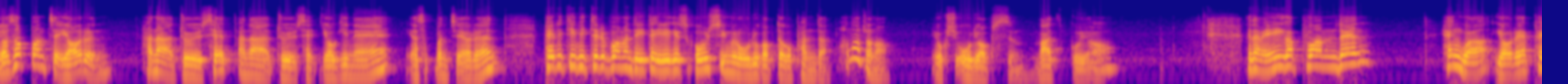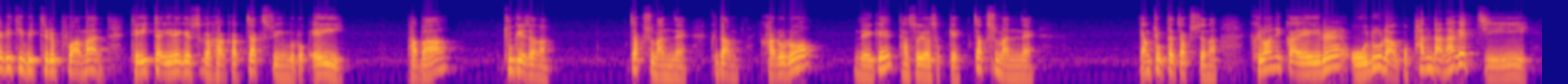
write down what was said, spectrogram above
여섯 번째 열은 하나 둘셋. 하나 둘셋. 여기네. 여섯 번째 열은 페리티 비트를 포함한 데이터 1의 개수가 홀수이므로 오류가 없다고 판단. 하나잖아. 역시 오류 없음. 맞고요. 그 다음에 A가 포함된 행과 열의 페리티 비트를 포함한 데이터 1의 개수가 각각 짝수이므로 A 봐봐. 두 개잖아. 짝수 맞네. 그 다음 가로로 4개 다섯 여섯 개. 짝수 맞네. 양쪽 다 짝수잖아. 그러니까 A를 오류라고 판단하겠지.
